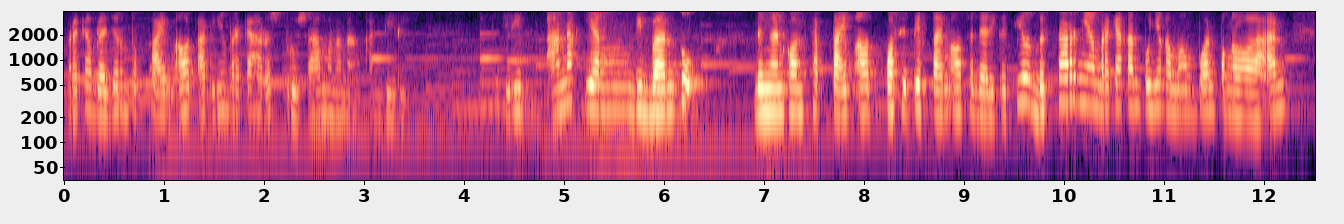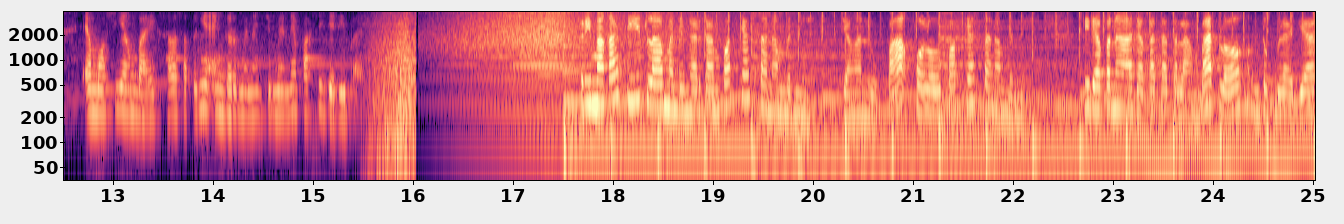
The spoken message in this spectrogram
mereka belajar untuk time out, artinya mereka harus berusaha menenangkan diri. Jadi anak yang dibantu dengan konsep time out, positif time out sedari kecil, besarnya mereka akan punya kemampuan pengelolaan emosi yang baik. Salah satunya anger manajemennya pasti jadi baik. Terima kasih telah mendengarkan podcast Tanam Benih. Jangan lupa follow podcast Tanam Benih. Tidak pernah ada kata terlambat loh untuk belajar.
